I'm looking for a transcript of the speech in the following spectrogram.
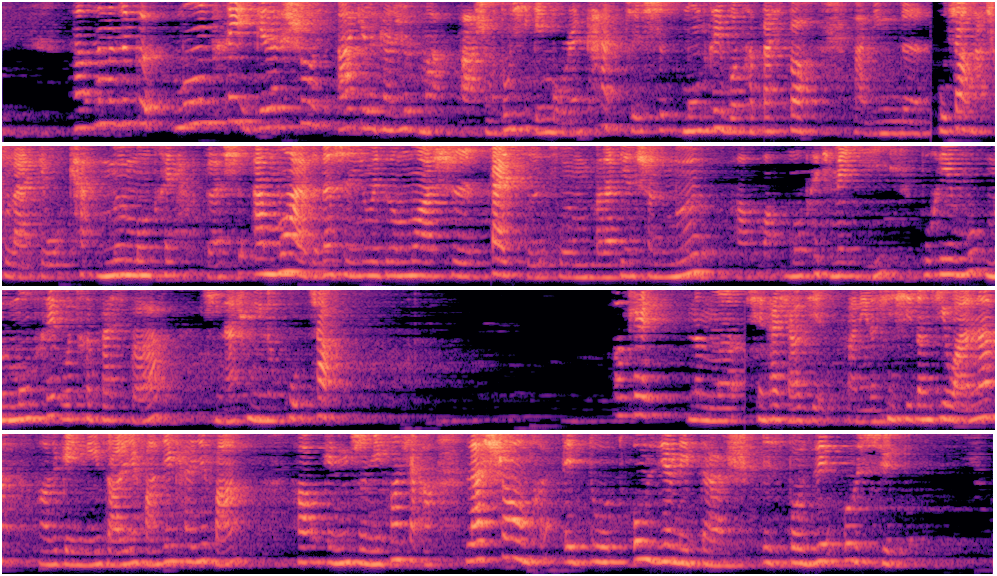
好，那么这个 montrer 给了 shows 啊，给了干什么？把什么东西给某人看？这是 montrer votre passeport，把您的护照拿出来给我看。me montrer 哈，本来是 à moi 的，但是因为这个 moi 是代词，所以我们把它变成 me，好，往 montrer 前面移。Pourriez-vous me montrer votre passeport？请拿出您的护照。OK，那么前台小姐把你的信息登记完了。啊，就给您找了一间房间，开了一间房。好，给您指明方向啊。La chambre est au onzième étage, exposée au sud.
